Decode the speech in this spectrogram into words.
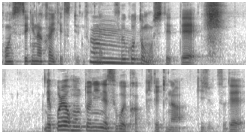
本質的な解決っていうんですかね、うん。そういうこともしてて。でこれは本当にねすごい画期的な技術で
